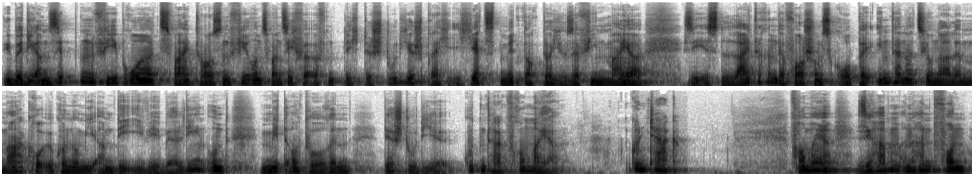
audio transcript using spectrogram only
Über die am 7. Februar 2024 veröffentlichte Studie spreche ich jetzt mit Dr. Josephine Meyer. Sie ist Leiterin der Forschungsgruppe Internationale Makroökonomie am DIW Berlin und Mitautorin der Studie. Guten Tag, Frau Meyer. Guten Tag. Frau Mayer, Sie haben anhand von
